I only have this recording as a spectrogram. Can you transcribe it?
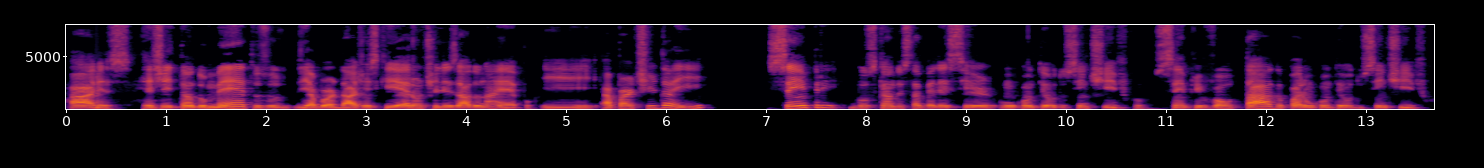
áreas, rejeitando métodos e abordagens que eram utilizados na época. E a partir daí, sempre buscando estabelecer um conteúdo científico, sempre voltado para um conteúdo científico,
